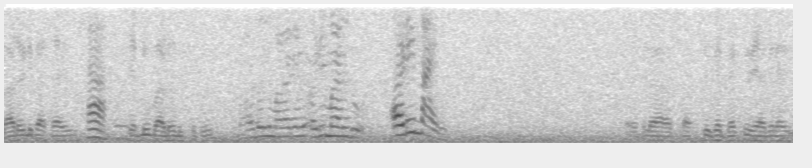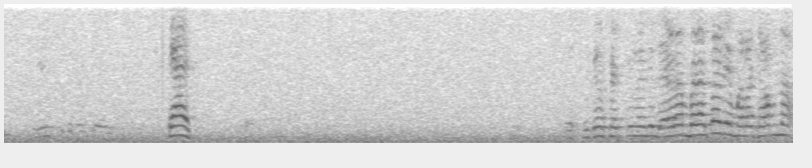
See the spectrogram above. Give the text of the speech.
બારડોલી પાસે આવ્યું હા. કેટલું બારડોલી છે તું? બારડોલી મારા અઢી માઇલ દૂર. અઢી માઇલ. એટલે સુગર ફેક્ટરી આગળ આવી. ત્યાં સુગર ફેક્ટરીના ના દયારામભાઈ હતા ને મારા ગામના.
